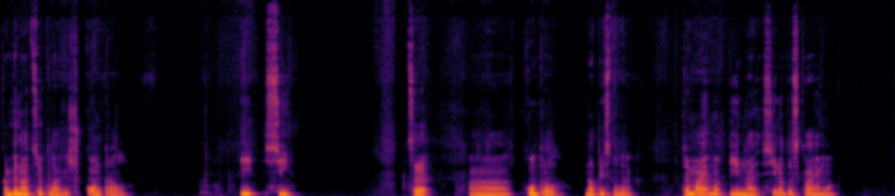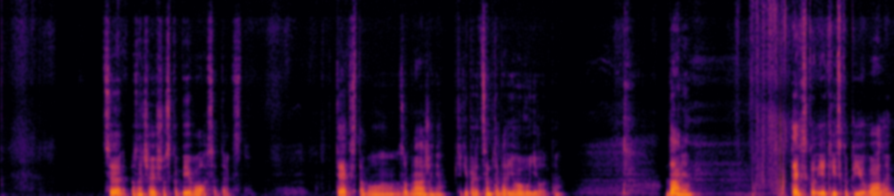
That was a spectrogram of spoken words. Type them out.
комбінацію клавіш Ctrl і C. Це а, Ctrl натиснули, тримаємо і на C натискаємо. Це означає, що скопіювався текст. Текст або зображення. Тільки перед цим треба його виділити. Далі. Текст, який скопіювали,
